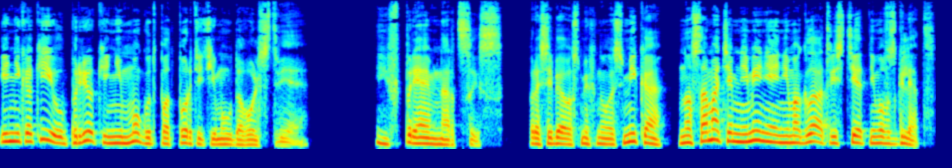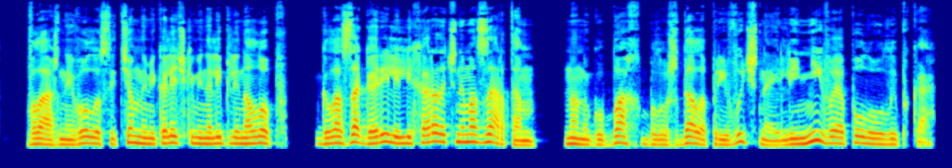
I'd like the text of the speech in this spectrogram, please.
и никакие упреки не могут подпортить ему удовольствие. И впрямь нарцисс. Про себя усмехнулась Мика, но сама, тем не менее, не могла отвести от него взгляд. Влажные волосы темными колечками налипли на лоб, глаза горели лихорадочным азартом, но на губах блуждала привычная ленивая полуулыбка.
